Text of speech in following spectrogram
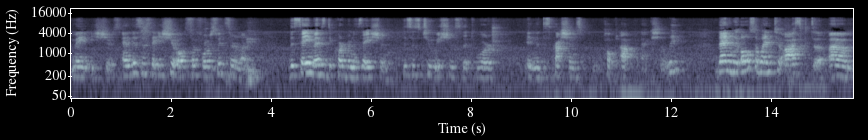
main issues. And this is the issue also for Switzerland, the same as decarbonization. This is two issues that were in the discussions popped up actually. Then we also went to ask um,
